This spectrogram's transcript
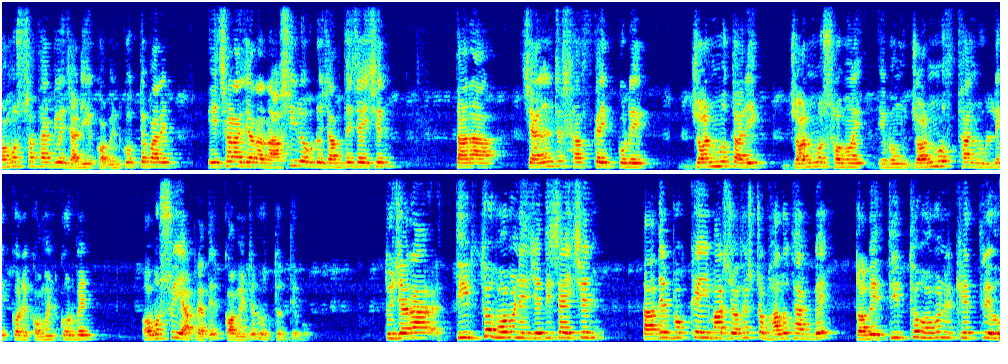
সমস্যা থাকলে জানিয়ে কমেন্ট করতে পারেন। এছাড়া যারা রাশি লগ্ন জানতে চাইছেন তারা চ্যানেলটা সাবস্ক্রাইব করে জন্ম তারিখ, জন্ম সময় এবং জন্মস্থান উল্লেখ করে কমেন্ট করবেন। অবশ্যই আপনাদের কমেন্টের উত্তর দেব। তো যারা তীর্থ ভ্রমণে যেতে চাইছেন, তাদের পক্ষে এই মাস যথেষ্ট ভালো থাকবে। তবে তীর্থ ভ্রমণের ক্ষেত্রেও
